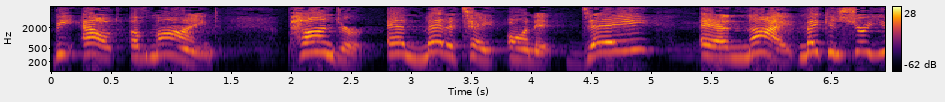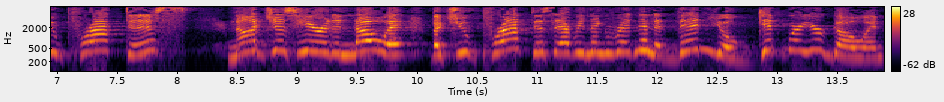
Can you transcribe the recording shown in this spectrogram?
be out of mind. Ponder and meditate on it day and night, making sure you practice not just hear it and know it, but you practice everything written in it. Then you'll get where you're going.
